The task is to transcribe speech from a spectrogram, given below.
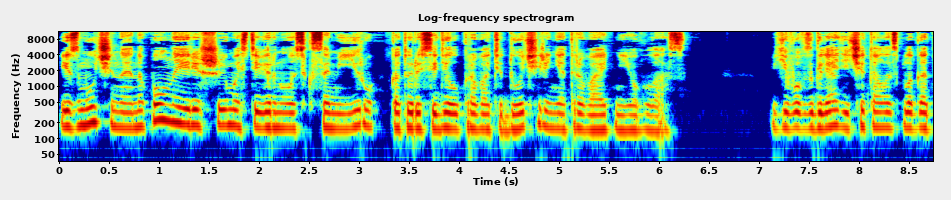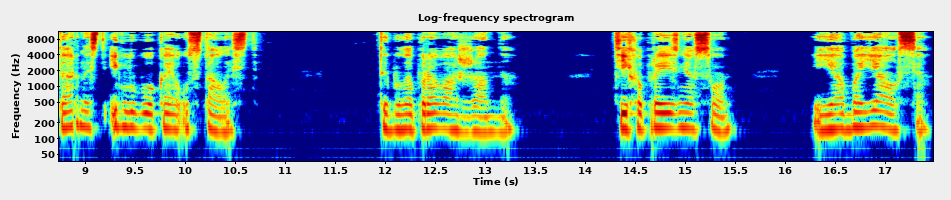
измученная, но полная решимости, вернулась к Самииру, который сидел у кровати дочери, не отрывая от нее глаз. В его взгляде читалась благодарность и глубокая усталость. «Ты была права, Жанна», — тихо произнес он. «Я боялся,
